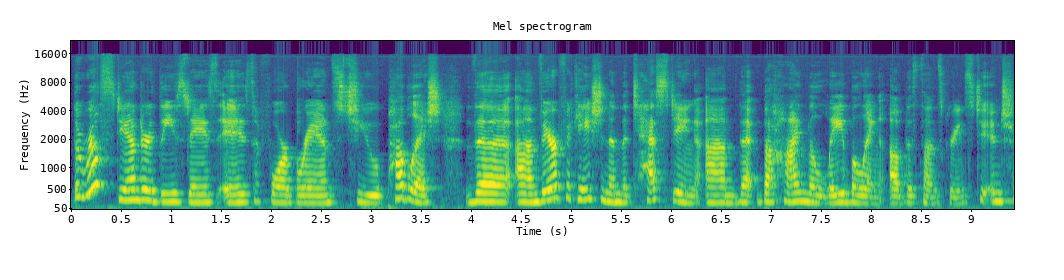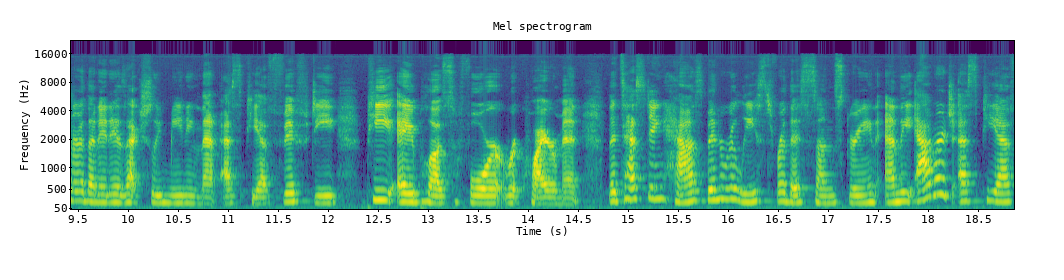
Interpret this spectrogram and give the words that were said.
the real standard these days is for brands to publish the um, verification and the testing um, that behind the labeling of the sunscreens to ensure that it is actually meeting that SPF 50 PA plus 4 requirement. The testing has been released for this sunscreen and the average SPF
